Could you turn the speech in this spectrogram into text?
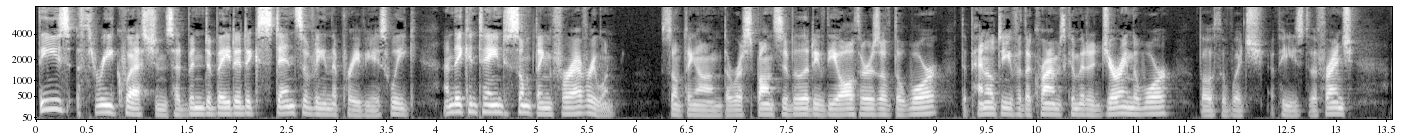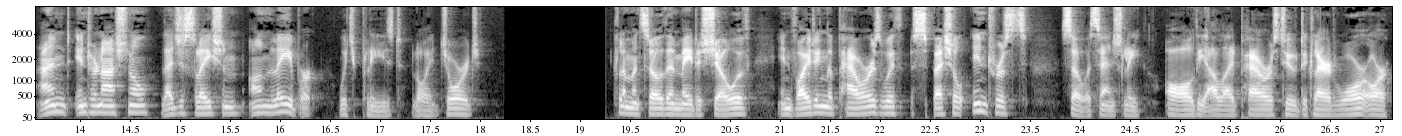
These three questions had been debated extensively in the previous week, and they contained something for everyone. Something on the responsibility of the authors of the war, the penalty for the crimes committed during the war, both of which appeased the French, and international legislation on labour, which pleased Lloyd George. Clemenceau then made a show of inviting the powers with special interests, so essentially all the Allied powers to have declared war or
